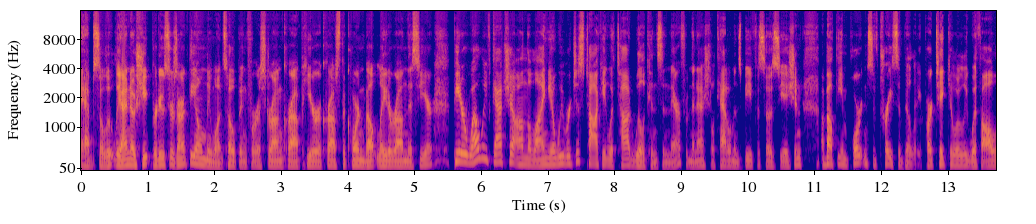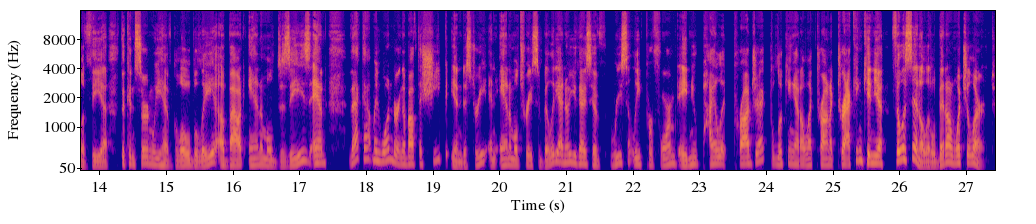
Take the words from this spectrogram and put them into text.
Absolutely. I know sheep producers aren't the only ones hoping for a strong crop here across the Corn Belt later on this year. Peter, while we've got you on the line, you know, we were just talking with Todd Wilkinson there from the National Cattlemen's Beef Association about the importance of traceability, particularly with all of the uh, the concern we have globally about animal disease. And that got me wondering about the sheep industry and animal traceability. I know you guys have recently performed a new pilot project looking at electronic tracking. Can you fill us in a little bit on what you learned?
